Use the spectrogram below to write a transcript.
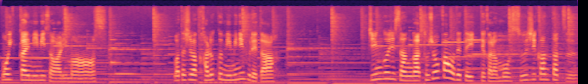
もう一回耳触ります。私は軽く耳に触れた。神宮寺さんが図書館を出て行ってからもう数時間経つ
